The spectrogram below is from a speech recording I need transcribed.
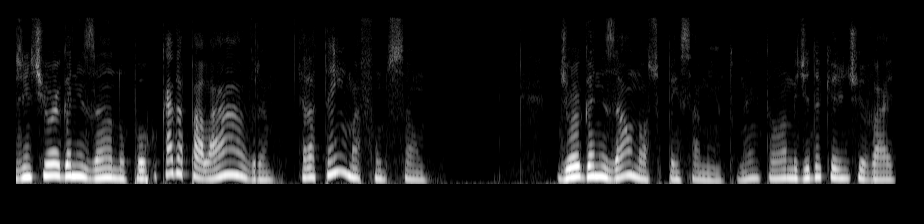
gente ir organizando um pouco. Cada palavra ela tem uma função de organizar o nosso pensamento. Né? Então, à medida que a gente vai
